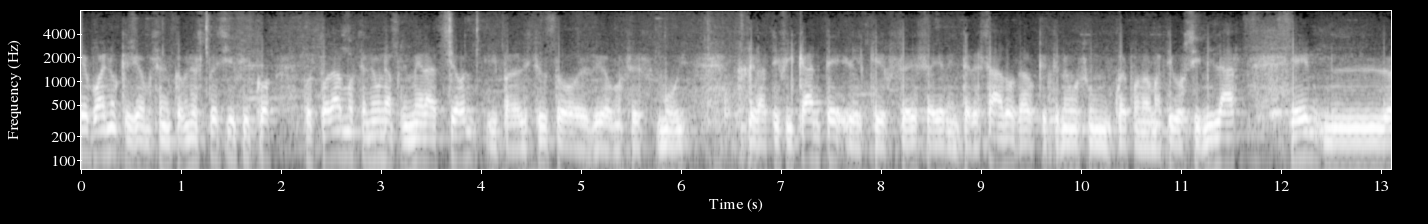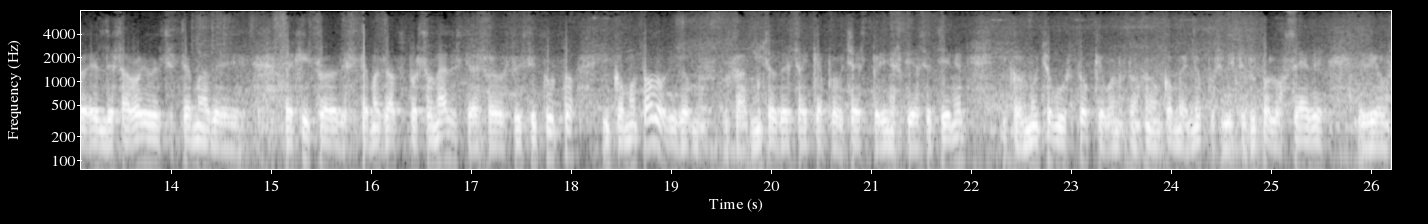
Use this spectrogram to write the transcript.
qué bueno que, digamos, en el convenio específico, pues podamos tener una primera acción y para el Instituto, digamos, es muy gratificante el que ustedes se hayan interesado, dado que tenemos un cuerpo normativo similar en el desarrollo del sistema de registro de sistemas de datos personales que ha desarrollado este instituto y como todo, digamos, muchas veces hay que aprovechar experiencias que ya se tienen y con mucho gusto que, bueno, estamos en un convenio, pues el instituto lo cede, eh, digamos,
